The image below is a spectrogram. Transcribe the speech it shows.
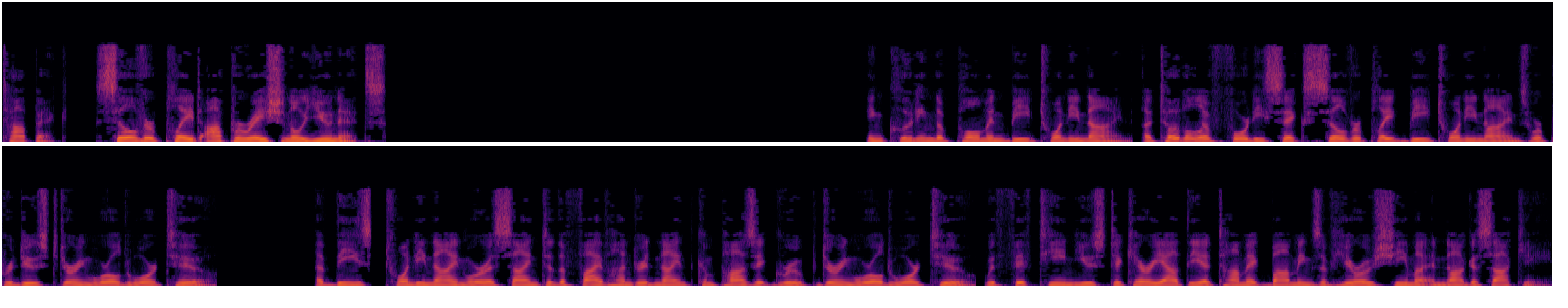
Topic: Silverplate operational units Including the Pullman B-29, a total of 46 Silverplate B-29s were produced during World War II. Of these, 29 were assigned to the 509th Composite Group during World War II, with 15 used to carry out the atomic bombings of Hiroshima and Nagasaki.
